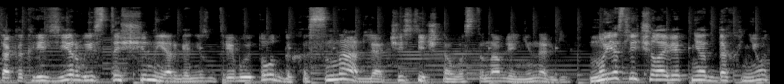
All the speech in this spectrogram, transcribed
так как резервы истощены, организм требует отдыха, сна для частичного восстановления энергии. Но если человек не отдохнет,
